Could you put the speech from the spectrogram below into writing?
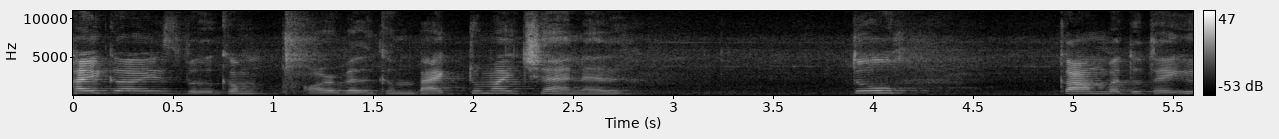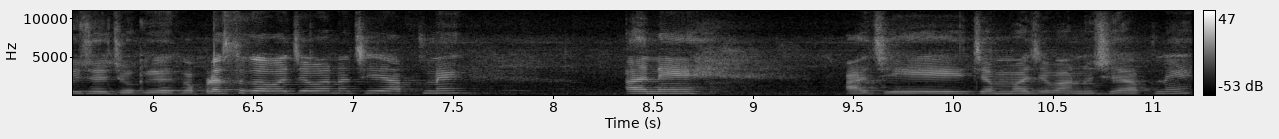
Hi guys welcome or welcome back to my channel તો કામ બધું થઈ ગયું છે જો કે કપડાં સુકાવવા જવાના છે આપને. અને આજે જમવા જવાનું છે આપને.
